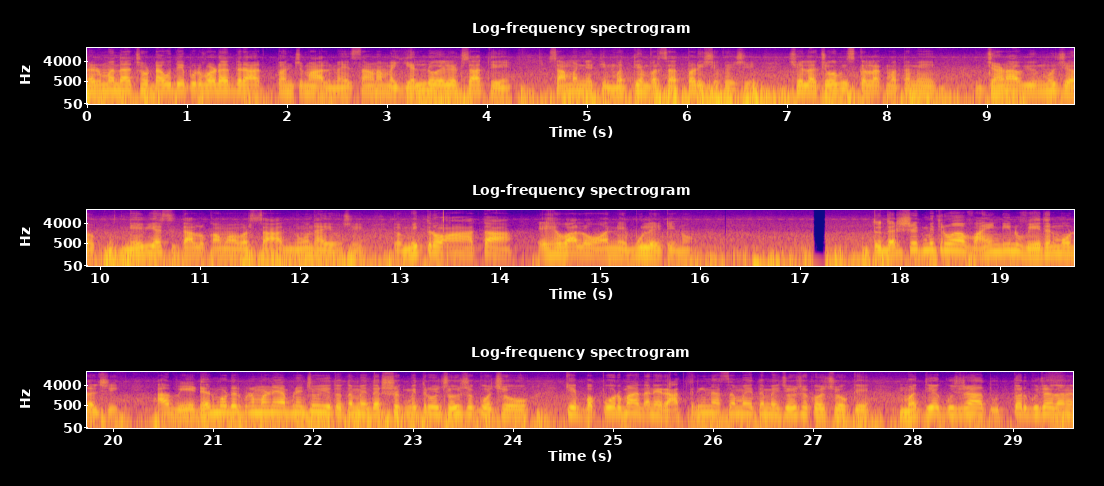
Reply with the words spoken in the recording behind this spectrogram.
નર્મદા છોટાઉદેપુર વડોદરા, પંચમહાલ, મહેસાણામાં યલો એલર્ટ સાથે સામાન્યથી મધ્યમ વરસાદ પડી શકે છે. છેલ્લા ચોવીસ કલાકમાં તમે જણાવ્યું મુજબ નેવ્યાસી તાલુકામાં વરસાદ નોંધાયો છે. તો મિત્રો, આ હતા અહેવાલો અને બુલેટિનો. તો દર્શક મિત્રો, આ વાઇન્ડીનું વેધર મોડલ છે. આ વેધર મોડલ પ્રમાણે આપણે જોઈએ તો તમે દર્શક મિત્રો જોઈ શકો છો કે બપોર બાદ અને રાત્રિના સમયે તમે જોઈ શકો છો કે મધ્ય ગુજરાત, ઉત્તર ગુજરાત અને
